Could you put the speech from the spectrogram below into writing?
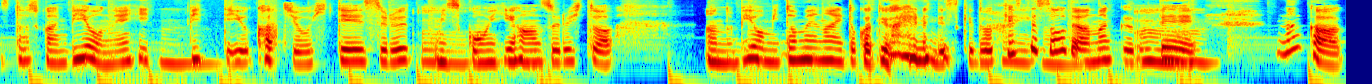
うん、確かに美をね美っていう価値を否定する、ミスコン批判する人はあの美を認めないとかって言われるんですけど、決してそうではなくって、うんうん、なんか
